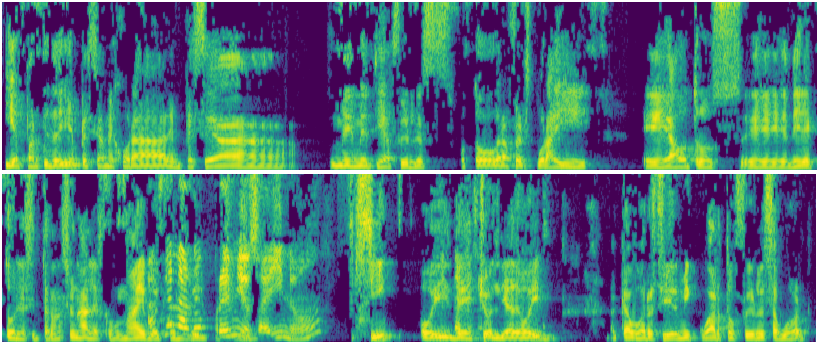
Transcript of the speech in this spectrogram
y a partir de ahí empecé a mejorar, empecé a, me metí a Fearless Photographers, por ahí eh, a otros eh, directorios internacionales como MyWeb. Has ganado premios ahí, ¿no? Sí, hoy, de hecho, el día de hoy acabo de recibir mi cuarto Fearless Award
